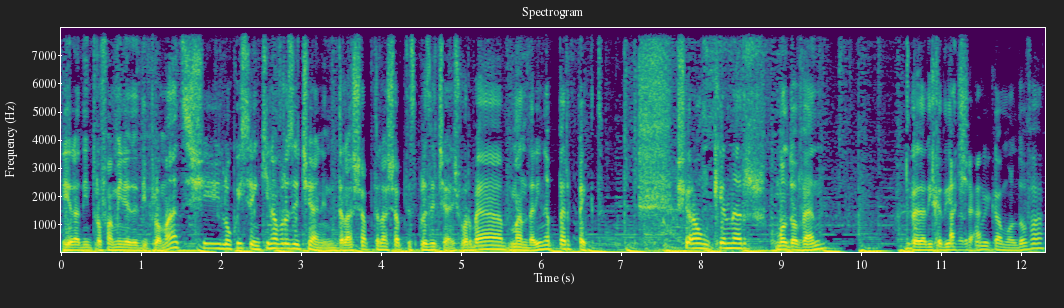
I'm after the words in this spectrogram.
Era dintr-o familie de diplomați și locuise în China vreo 10 ani, de la 7 la 17 ani și vorbea mandarină perfect. Și era un kelner moldovean, adică din Așa. Republica Moldova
